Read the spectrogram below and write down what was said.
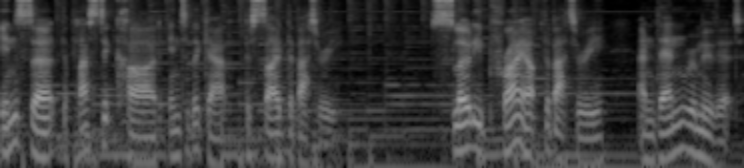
Insert the plastic card into the gap beside the battery. Slowly pry up the battery and then remove it.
